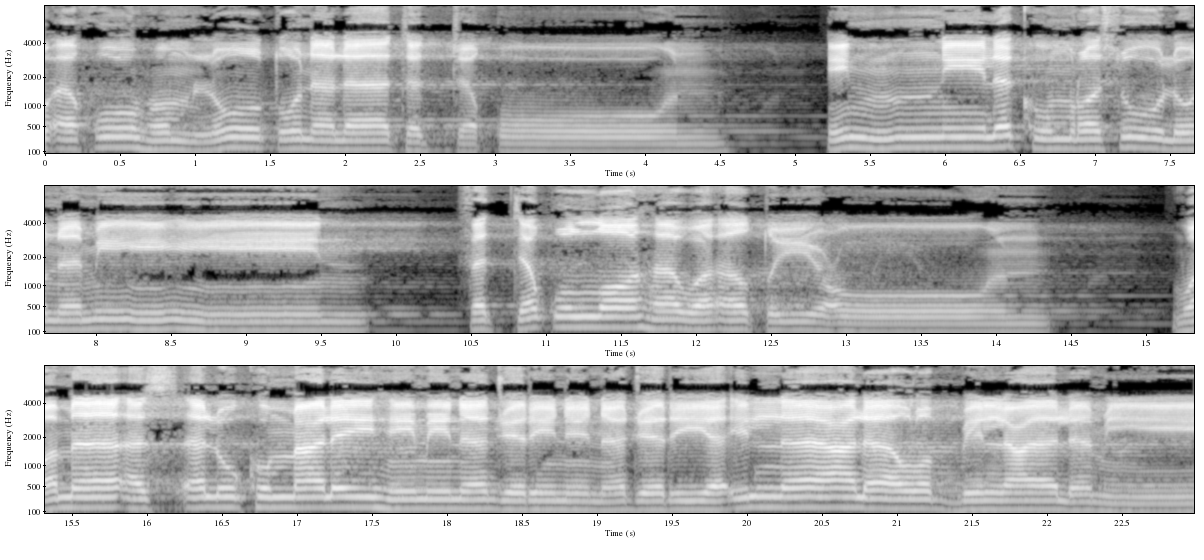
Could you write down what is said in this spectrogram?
اخوهم لوط لا تتقون اني لكم رسول امين فاتقوا الله وأطيعون. وما أسألكم عليه من أجر نجري إلا على رب العالمين.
